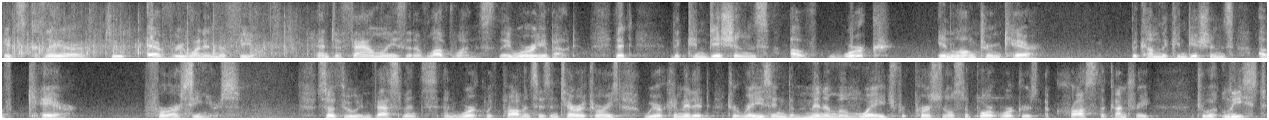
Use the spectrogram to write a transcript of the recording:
It's clear to everyone in the field and to families that have loved ones they worry about that the conditions of work in long term care become the conditions of care for our seniors. So, through investments and work with provinces and territories, we're committed to raising the minimum wage for personal support workers across the country to at least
